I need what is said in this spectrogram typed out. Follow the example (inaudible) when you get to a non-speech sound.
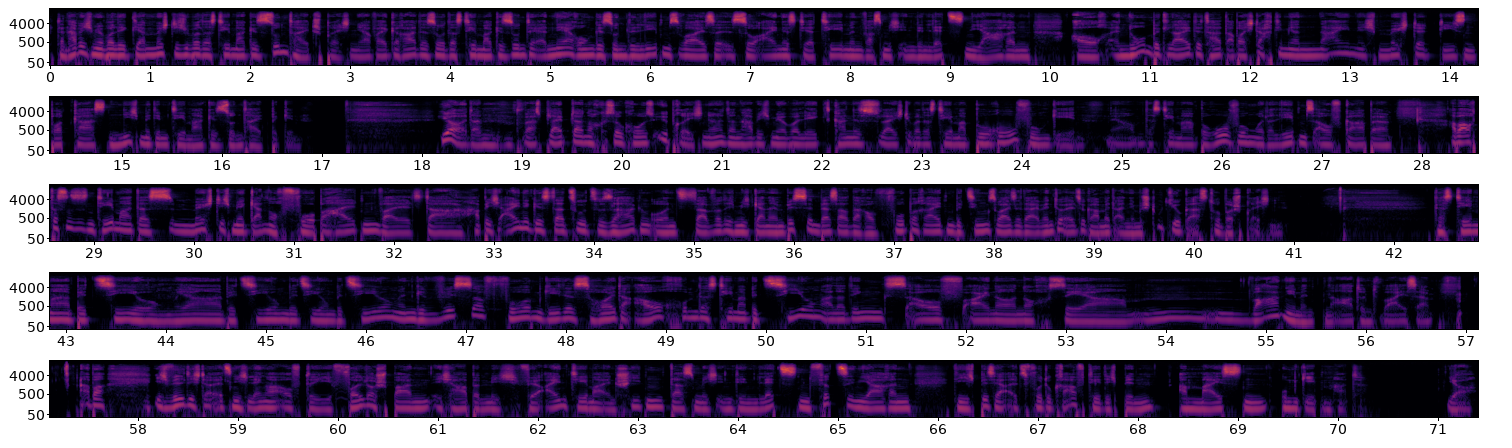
dann habe ich mir überlegt, ja, möchte ich über das Thema Gesundheit sprechen, ja, weil gerade so das Thema gesunde Ernährung, gesunde Lebensweise ist so eines der Themen, was mich in den letzten Jahren auch enorm begleitet hat. Aber ich dachte mir, nein, ich möchte diesen Podcast nicht mit dem Thema Gesundheit beginnen. Ja, dann, was bleibt da noch so groß übrig? Ne? Dann habe ich mir überlegt, kann es vielleicht über das Thema Berufung gehen? Ja, um das Thema Berufung oder Lebensaufgabe. Aber auch das ist ein Thema, das möchte ich mir gern noch vorbehalten, weil da habe ich einiges dazu zu sagen und da würde ich mich gerne ein bisschen besser darauf vorbereiten, beziehungsweise da eventuell sogar mit einem Studiogast drüber sprechen. Das Thema Beziehung, ja, Beziehung, Beziehung, Beziehung. In gewisser Form geht es heute auch um das Thema Beziehung, allerdings auf einer noch sehr mm, wahrnehmenden Art und Weise. Aber ich will dich da jetzt nicht länger auf die Folter spannen. Ich habe mich für ein Thema entschieden, das mich in den letzten 14 Jahren, die ich bisher als Fotograf tätig bin, am meisten umgeben hat. Ja,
